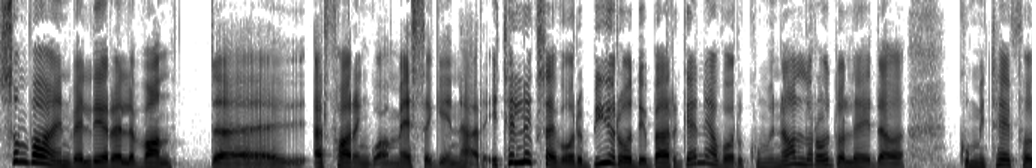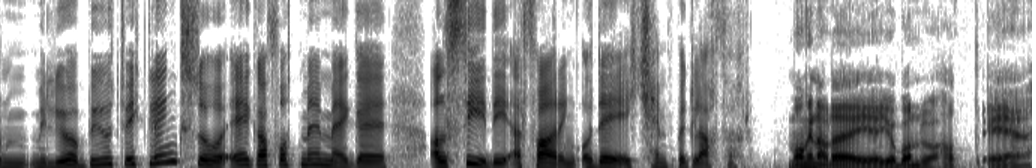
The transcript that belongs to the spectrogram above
som var en veldig relevant eh, erfaring å ha med seg inn her. I tillegg så har jeg vært byråd i Bergen, jeg har vært kommunalråd og ledet komité for miljø og byutvikling, så jeg har fått med meg eh, allsidig erfaring, og det er jeg kjempeglad for. Mange av de jobbene du har hatt er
